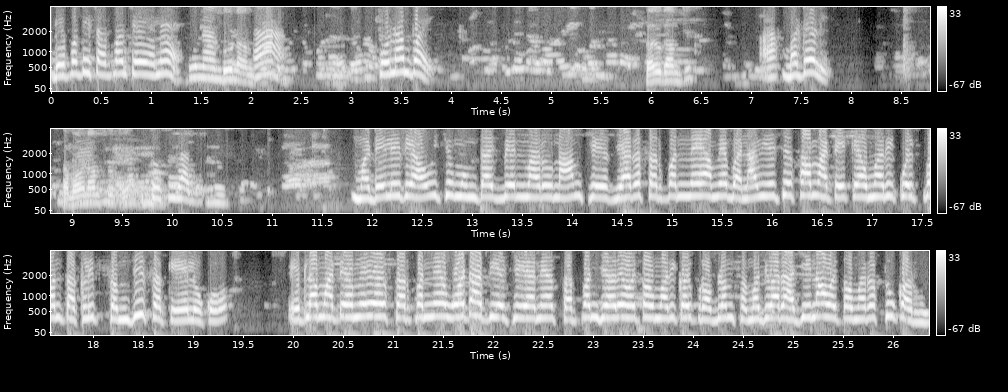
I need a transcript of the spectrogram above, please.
ડેપ્યુટી સરપંચ છે એને. શું નામ છે? હા. પૂનમભાઈ. કયું ગામ છે? હા મઢેલી. તમારું નામ શું છે? સુશીલાબેન મઢેલી થી આવું છું. મુમતાજબેન મારું નામ છે. જયારે સરપંચ ને અમે બનાવીએ છીએ શા માટે? કે અમારી કોઈ પણ તકલીફ સમજી શકે એ લોકો. એટલા માટે અમે સરપંચ ને વોટ આપીએ છીએ. અને સરપંચ જયારે હોય તો અમારી કોઈ પ્રોબ્લેમ સમજવા રાજી ના હોય તો અમારે શું કરવું?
